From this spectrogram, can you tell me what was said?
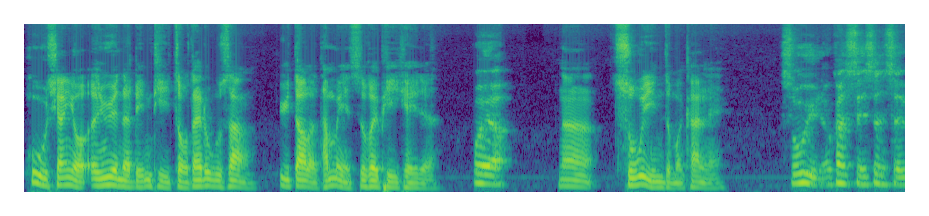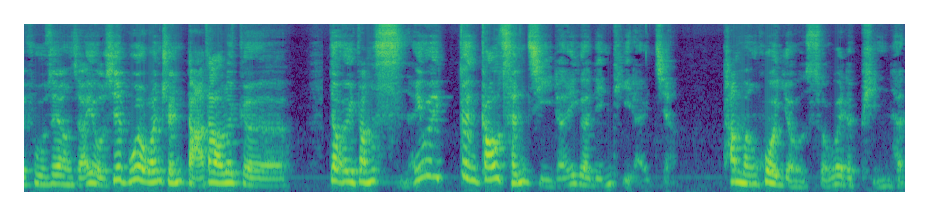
互相有恩怨的灵体走在路上遇到了，他们也是会 PK 的。会啊，那输赢怎么看呢？输赢要看谁胜谁负这样子啊。有些不会完全打到那个要一方死，因为更高层级的一个灵体来讲，他们会有所谓的平衡。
